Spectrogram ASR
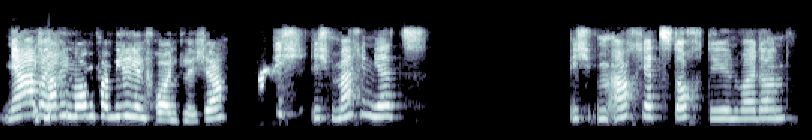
Ja, Ich aber mache ihn morgen familienfreundlich, ja? ich, ich mache ihn jetzt. Ich mach jetzt doch den, weil dann.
